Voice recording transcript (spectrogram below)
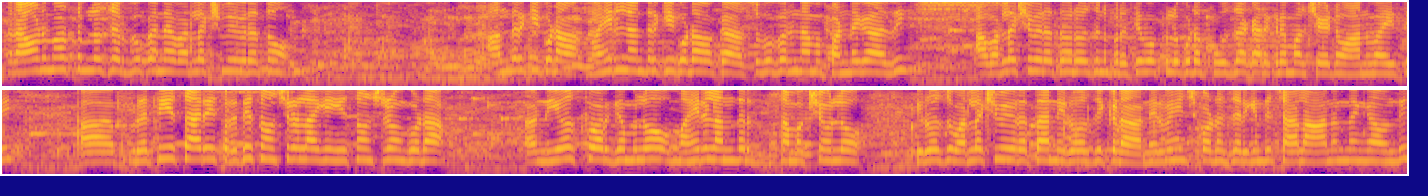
శ్రావణ మాసంలో జరుపుకునే వరలక్ష్మి వ్రతం. అందరికీ కూడా మహిళలందరికీ కూడా ఒక శుభపరిణామ పండుగ అది. ఆ వరలక్ష్మి వ్రతం రోజున ప్రతి ఒక్కరు కూడా పూజా కార్యక్రమాలు చేయడం ఆనవాయితీ. ప్రతిసారి ప్రతి సంవత్సరం లాగే ఈ సంవత్సరం కూడా నియోజకవర్గంలో మహిళలందరి సమక్షంలో ఈరోజు వరలక్ష్మి వ్రతాన్ని ఈరోజు ఇక్కడ నిర్వహించుకోవడం జరిగింది. చాలా ఆనందంగా ఉంది.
